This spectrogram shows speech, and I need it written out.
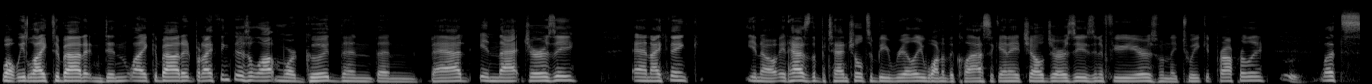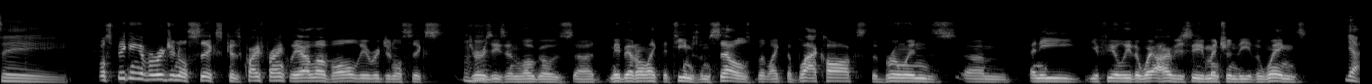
what we liked about it and didn't like about it but i think there's a lot more good than than bad in that jersey. And i think you know, it has the potential to be really one of the classic NHL jerseys in a few years when they tweak it properly. Hmm. Let's see. Well, speaking of original six, because quite frankly, I love all the original 6 Mhm. jerseys and logos. Uh, maybe I don't like the teams themselves, but like the Blackhawks, the Bruins, um, any you feel either way. Obviously, you mentioned the the Wings. Yeah.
